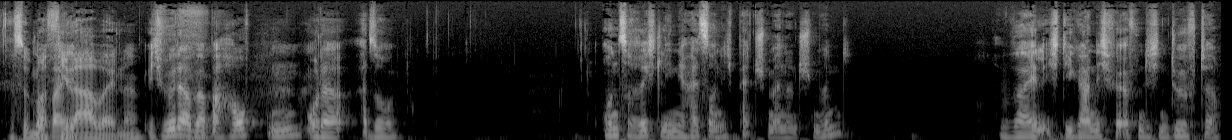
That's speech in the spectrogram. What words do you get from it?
Das ist immer Wobei- viel Arbeit, ne? Ich würde aber behaupten, oder also unsere Richtlinie heißt auch nicht Patch Management, weil ich die gar nicht veröffentlichen dürfte.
